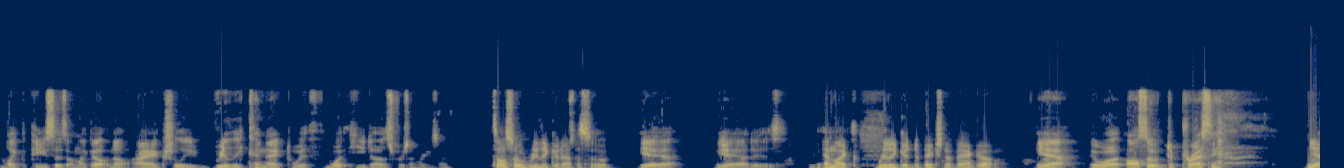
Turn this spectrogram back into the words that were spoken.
like the pieces, I'm like, oh no, I actually really connect with what he does for some reason. It's also a really good episode Yeah, yeah, it is. and like really good depiction of Van Gogh. Yeah, it was also depressing. Yeah,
